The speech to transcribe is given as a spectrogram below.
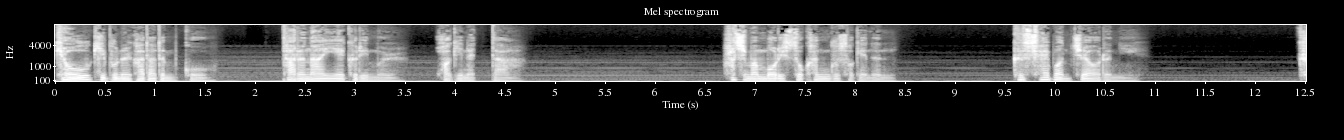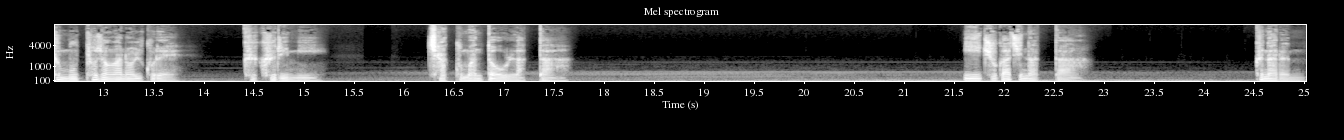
겨우 기분을 가다듬고 다른 아이의 그림을 확인했다. 하지만 머릿속 한 구석에는 그 세 번째 어른이 그 무표정한 얼굴에 그 그림이 자꾸만 떠올랐다. 2주가 지났다. 그날은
